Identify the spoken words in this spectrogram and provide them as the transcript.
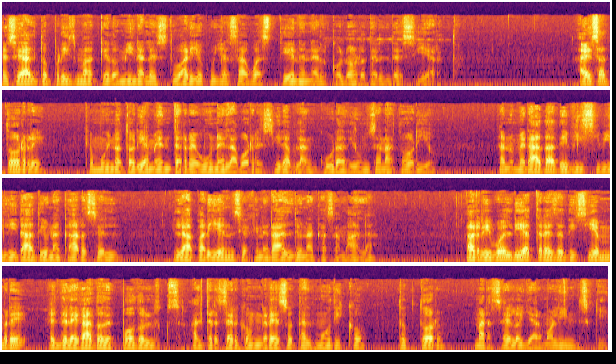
ese alto prisma que domina el estuario cuyas aguas tienen el color del desierto. A esa torre, que muy notoriamente reúne la aborrecida blancura de un sanatorio, la numerada divisibilidad de una cárcel y la apariencia general de una casa mala, arribó el día 3 de diciembre el delegado de Podolsk al tercer congreso talmúdico, doctor Marcelo Yarmolinsky,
